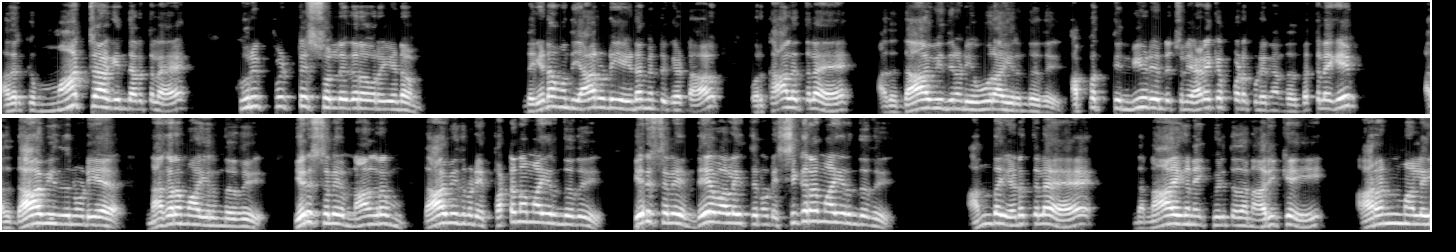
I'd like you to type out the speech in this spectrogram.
அதற்கு மாற்றாக இந்த இடத்துல குறிப்பிட்டு சொல்லுகிற ஒரு இடம் இந்த இடம் வந்து யாருடைய இடம் என்று கேட்டால் ஒரு காலத்துல அது தாவீதினுடைய ஊரா இருந்தது. அப்பத்தின் வீடு என்று சொல்லி அழைக்கப்படக்கூடிய அந்த பெத்தலகே அது தாவீதனுடைய நகரமாய் இருந்தது. எருசலேம் நகரம் தாவீதனுடைய பட்டணமாய் இருந்தது. எருசலேம் தேவாலயத்தினுடைய சிகரமாய் இருந்தது. அந்த இடத்துல இந்த நாயகனை குறித்ததான அறிக்கை அரண்மனை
